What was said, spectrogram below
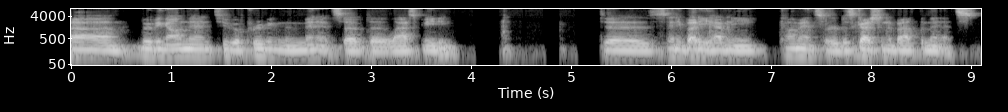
Um, moving on then to approving the minutes of the last meeting. Does anybody have any comments or discussion about the minutes?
